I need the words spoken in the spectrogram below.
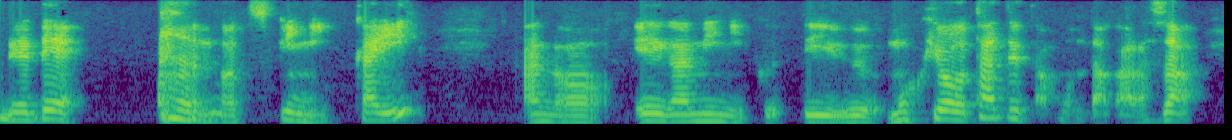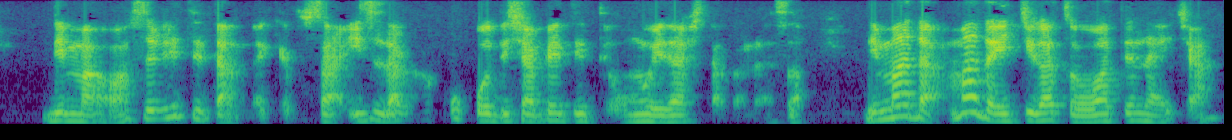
で、で、月に1回、あの、映画見に行くっていう目標を立てたもんだからさ、で、まあ忘れてたんだけどさ、いつだかここで喋ってて思い出したからさ。で、まだ、まだ1月終わってないじゃん。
